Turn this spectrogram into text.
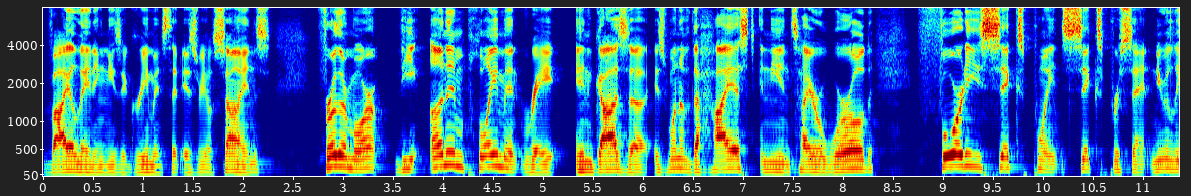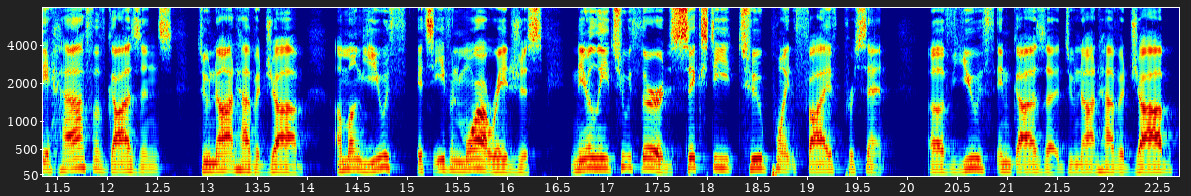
violating these agreements that Israel signs. Furthermore, the unemployment rate in Gaza is one of the highest in the entire world 46.6%, nearly half of Gazans do not have a job. Among youth, it's even more outrageous. Nearly two thirds, 62.5% of youth in Gaza do not have a job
